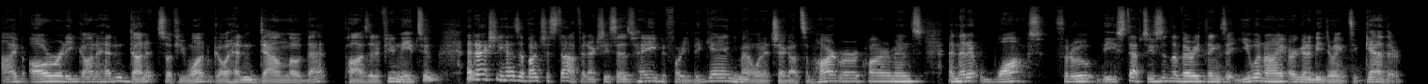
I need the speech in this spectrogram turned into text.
I've already gone ahead and done it. So if you want, go ahead and download that, pause it if you need to. And it actually has a bunch of stuff. It actually says, hey, before you begin, you might want to check out some hardware requirements. And then it walks through these steps. These are the very things that you and I are going to be doing together.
